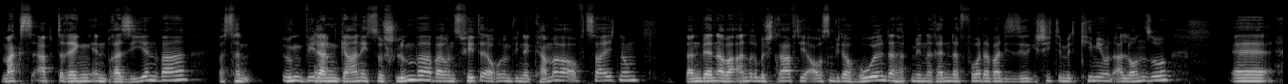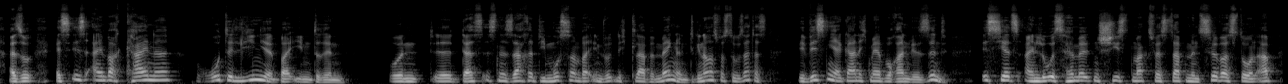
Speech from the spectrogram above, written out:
Max Abdrängen in Brasilien war, was dann irgendwie Ja. dann gar nicht so schlimm war, bei uns fehlte auch irgendwie eine Kameraaufzeichnung. Dann werden aber andere bestraft, die außen wiederholen. Dann hatten wir ein Rennen davor, da war diese Geschichte mit Kimi und Alonso. Äh, also es ist einfach keine rote Linie bei ihm drin. Und äh, das ist eine Sache, die muss man bei ihm wirklich klar bemängeln. Genau das, was du gesagt hast. Wir wissen ja gar nicht mehr, woran wir sind. Ist jetzt ein Lewis Hamilton schießt Max Verstappen in Silverstone ab?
